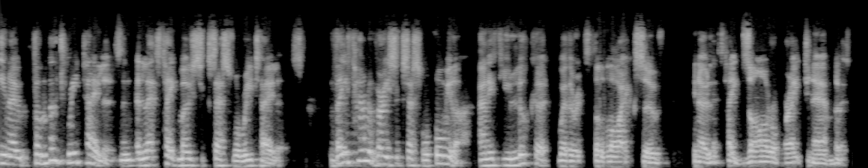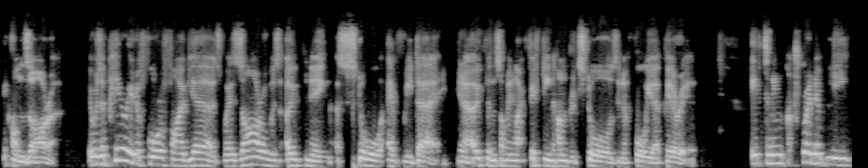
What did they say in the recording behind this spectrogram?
you know, for most retailers, and, and let's take most successful retailers, they found a very successful formula. And if you look at whether it's the likes of, you know, let's take Zara or H&M, let's pick on Zara. There was a period of four or five years where Zara was opening a store every day, you know, opened something like 1,500 stores in a four year period it's an incredibly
